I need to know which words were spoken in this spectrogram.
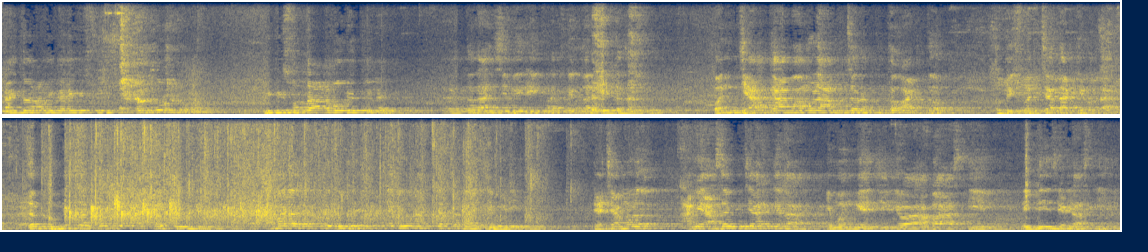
नाहीतर अधिकारी बंद करून स्वतः अनुभव घेतलेला आहे रक्तदान शिबिर ही प्रत्येक जण घेत असतो. पण ज्या कामामुळे आमचं रक्त वाढतं तुम्ही स्वच्छता ठेवता. जर तुम्ही जर आम्हाला रक्त दुसरे घेऊन आमच्या करायची वेळी त्याच्यामुळं आम्ही असा विचार केला की मंगेशजी किंवा आबा असतील नितीन सेठ असतील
